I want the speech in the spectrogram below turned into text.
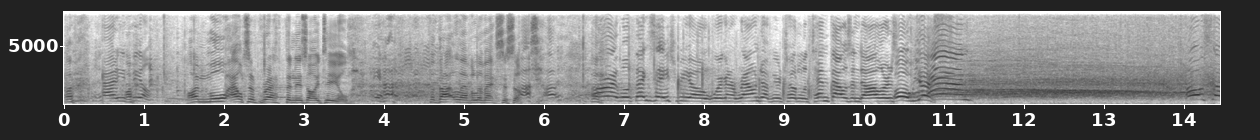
you feel? I'm more out of breath than is ideal for that level of exercise. All right, well, thanks to HBO, we're going to round up your total of $10,000. Oh, yes! And also,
